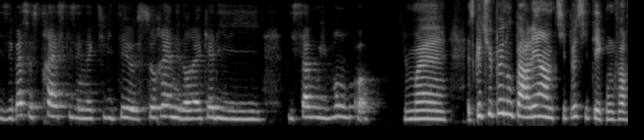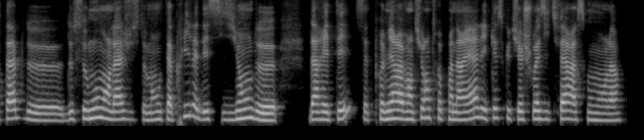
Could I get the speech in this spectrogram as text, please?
n'aient pas ce stress, qu'ils aient une activité euh, sereine et dans laquelle ils, ils savent où ils vont, quoi. Ouais. Est-ce que tu peux nous parler un petit peu, si tu es confortable, de, de ce moment-là, justement, où tu as pris la décision de, d'arrêter cette première aventure entrepreneuriale et qu'est-ce que tu as choisi de faire à ce moment-là?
